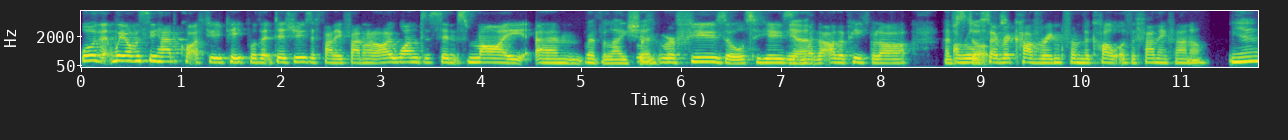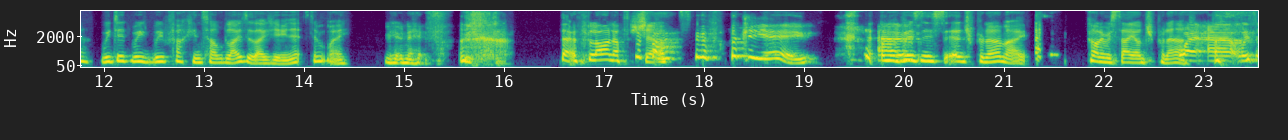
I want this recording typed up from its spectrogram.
Well, we obviously had quite a few people that did use a fanny flannel. I wonder since my um, re- Revelation. refusal to use Yeah. them, whether other people are I've are stopped. also recovering from the cult of the fanny flannel. Yeah, we did. We we fucking sold loads of those units, didn't we? Units. They're flying off the shelves. Who the fuck are you? I'm a Um, business entrepreneur, mate. Can't even say entrepreneur. Where, uh, we,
